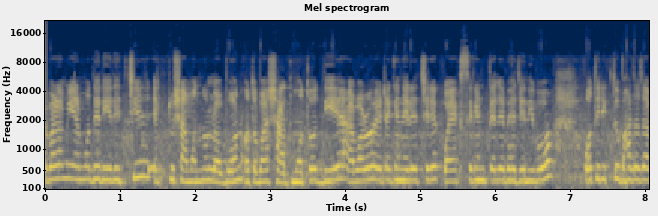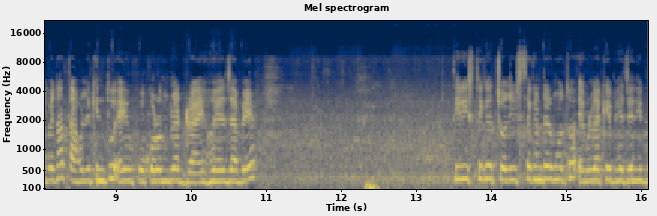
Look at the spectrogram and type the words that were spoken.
এবার আমি এর মধ্যে দিয়ে দিচ্ছি একটু সামান্য লবণ অথবা স্বাদ মতো দিয়ে আবারও এটাকে নেড়ে ছেড়ে কয়েক সেকেন্ড তেলে ভেজে নিব। অতিরিক্ত ভাজা যাবে না, তাহলে কিন্তু এই উপকরণগুলো ড্রাই হয়ে যাবে। তিরিশ থেকে চল্লিশ সেকেন্ডের মতো এগুলাকে ভেজে নিব।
